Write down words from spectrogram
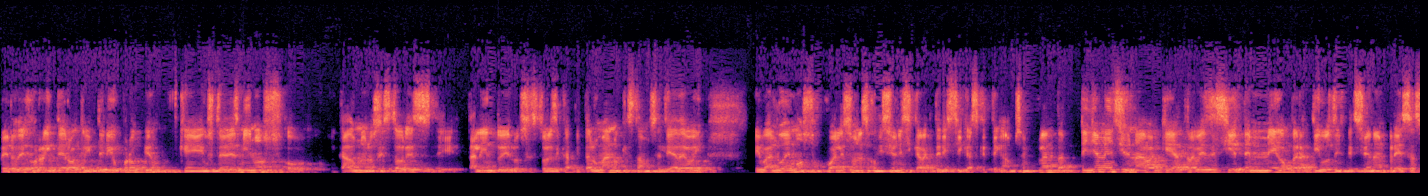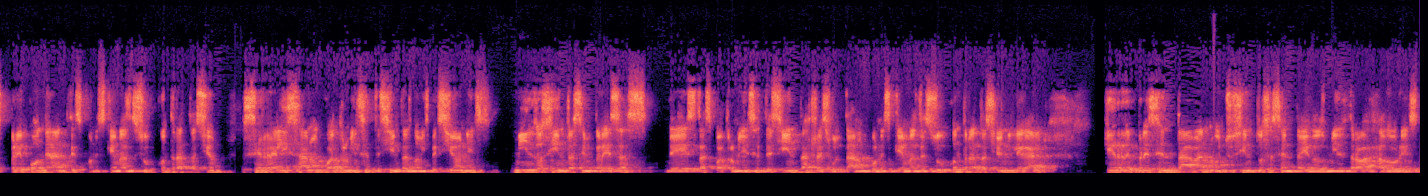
pero dejo, reitero, a criterio propio que ustedes mismos o cada uno de los gestores de talento y los gestores de capital humano que estamos el día de hoy, evaluemos cuáles son las condiciones y características que tengamos en planta. Ella mencionaba que a través de siete mega operativos de inspección a empresas preponderantes con esquemas de subcontratación, se realizaron 4.709 inspecciones, 1.200 empresas de estas 4.700 resultaron con esquemas de subcontratación ilegal que representaban 862.000 trabajadores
